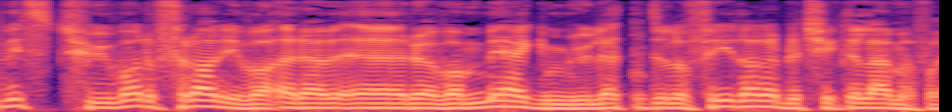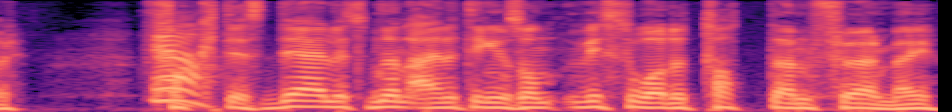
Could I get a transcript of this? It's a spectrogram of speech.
hvis Tuva hadde frarøva meg muligheten til å fri, da hadde jeg blitt skikkelig lei meg for. Ja. Faktisk, Det er liksom den ene tingen sånn Hvis hun hadde tatt den før meg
